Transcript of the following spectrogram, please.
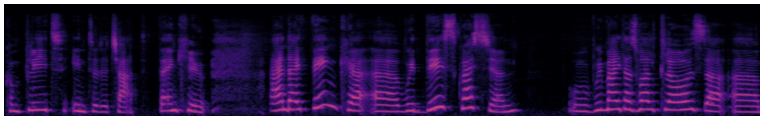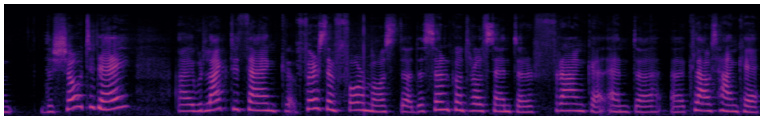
complete into the chat. Thank you. And I think uh, uh, with this question, we might as well close uh, um, the show today. I would like to thank first and foremost the CERN Control Center, Frank and Klaus Hanke,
